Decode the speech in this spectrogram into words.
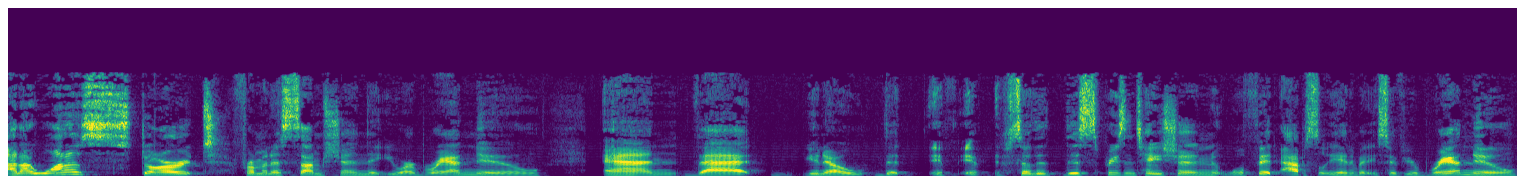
And I want to start from an assumption that you are brand new and that you know that if, if so that this presentation will fit absolutely anybody. So if you're brand new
